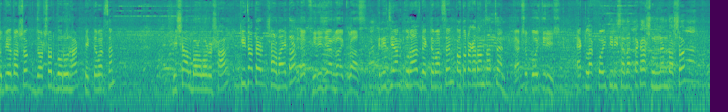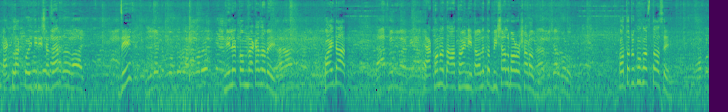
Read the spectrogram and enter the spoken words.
সুপ্রিয় দর্শক যশোর গরুর হাট দেখতে পাচ্ছেন। বিশাল বড় বড় সার কি জাতের সার ভাই এটা? এটা ফ্রিজিয়ান ভাই ক্রাস। ফ্রিজিয়ান কুরাজ দেখতে পাচ্ছেন। কত টাকা দাম চাচ্ছেন? একশো পঁয়ত্রিশ। এক লাখ পঁয়ত্রিশ হাজার টাকা। শুনলেন দর্শক এক লাখ পঁয়ত্রিশ হাজার। ভাই? জি? নিলে কম রাখা যাবে। নিলে কম রাখা যাবে? কয় দাঁত? এখনও দাঁত হয়নি তাহলে তো বিশাল বড় সার হবে। হ্যাঁ বিশাল বড়। কতটুকু গোস্ত আছে? এখন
